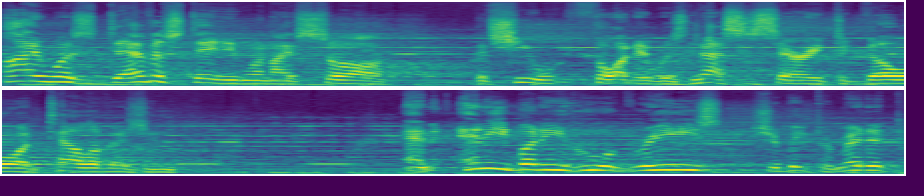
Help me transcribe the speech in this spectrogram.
I was devastated when I saw that she thought it was necessary to go on television. And anybody who agrees should be permitted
